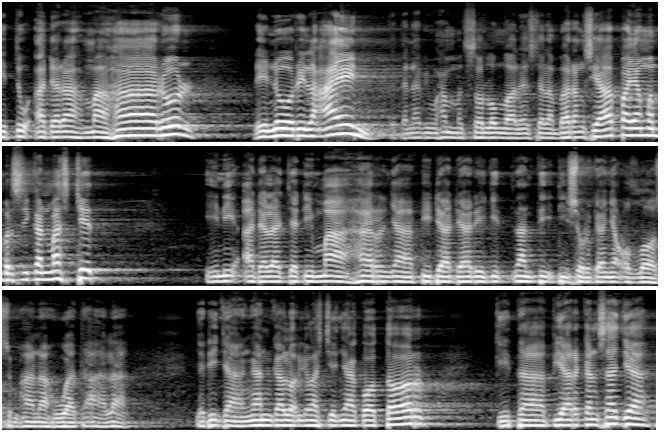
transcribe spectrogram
itu adalah maharul linuril ain kata Nabi Muhammad sallallahu alaihi wasallam barang siapa yang membersihkan masjid ini adalah jadi maharnya bidadari nanti di surganya Allah Subhanahu wa taala. Jadi jangan kalau masjidnya kotor kita biarkan saja,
